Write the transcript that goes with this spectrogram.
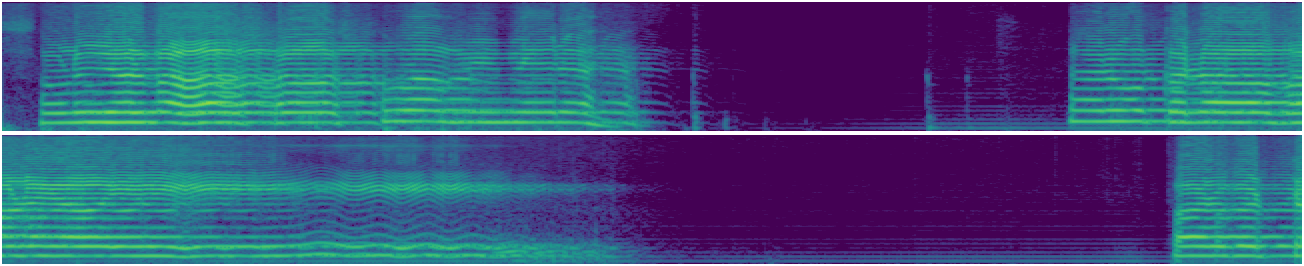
ਸੁਣੀ ਅਰਦਾਸ ਸੁਆਮੀ ਮੇਰਾ। ਸਰਵ ਕਲਾ ਬਣ ਆਈ ਪ੍ਰਗਟ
